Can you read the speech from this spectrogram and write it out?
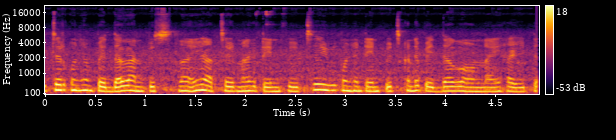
ఇచ్చర్ కొంచెం పెద్దగా అనిపిస్తున్నాయి. అటు సైడ్ మనకి టెన్ ఫీట్స్ ఇవి కొంచెం టెన్ ఫీట్స్ కంటే పెద్దగా ఉన్నాయి హైట్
